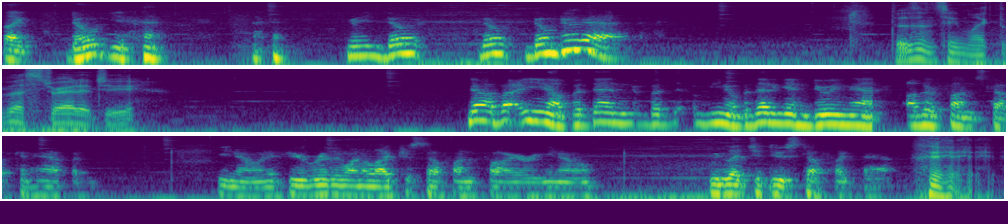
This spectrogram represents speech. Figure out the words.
like, don't you? I mean, don't don't don't do that. Doesn't seem like the best strategy. No, but you know, but then, but you know, but then again, doing that, other fun stuff can happen. You know, and if you really want to light yourself on fire, you know, we let you do stuff like that.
